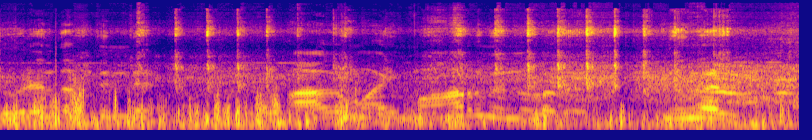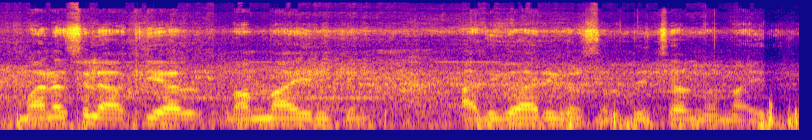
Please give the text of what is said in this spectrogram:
ദുരന്തത്തിന്റെ ഭാഗമായി മാറുമെന്നുള്ളത് നിങ്ങൾ മനസ്സിലാക്കിയാൽ നന്നായിരിക്കും. അധികാരികൾ ശ്രദ്ധിച്ചാൽ നന്നായിരിക്കും.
